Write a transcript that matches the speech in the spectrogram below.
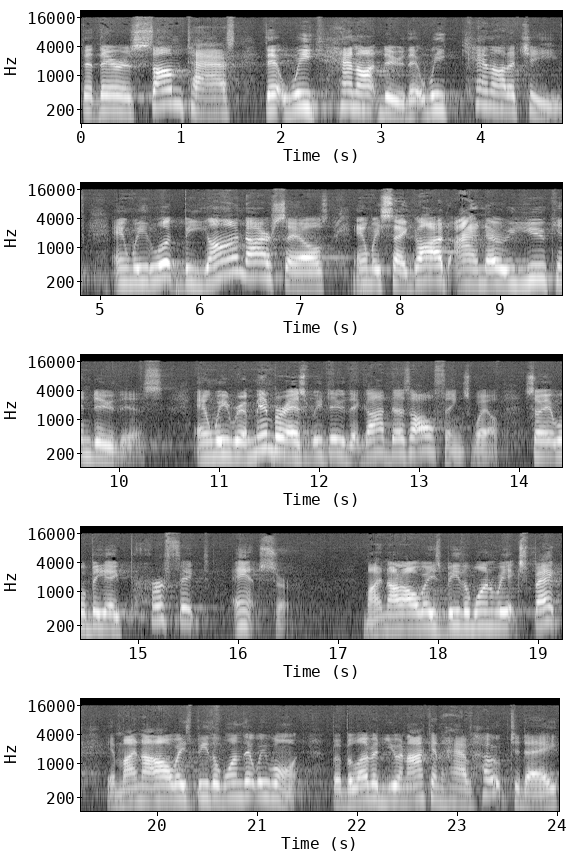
that there is some task that we cannot do, that we cannot achieve. And we look beyond ourselves and we say, God, I know you can do this. And we remember as we do that God does all things well. So it will be a perfect answer. Might not always be the one we expect, it might not always be the one that we want. But, beloved, you and I can have hope today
